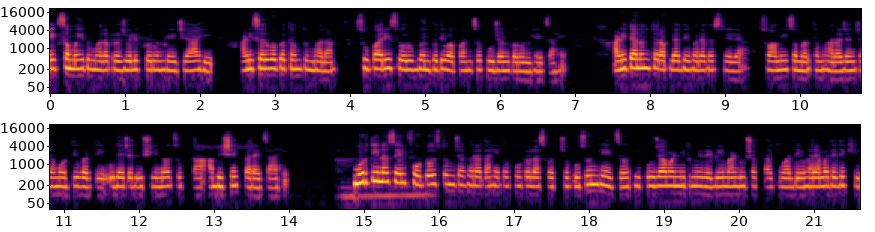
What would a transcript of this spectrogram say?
एक समयी तुम्हाला प्रज्वलित करून घ्यायचे आहे आणि सर्वप्रथम तुम्हाला सुपारी स्वरूप गणपती बाप्पांचं पूजन करून घ्यायचं आहे. आणि त्यानंतर आपल्या देवाऱ्यात असलेल्या स्वामी समर्थ महाराजांच्या मूर्तीवरती उद्याच्या दिवशी न चुकता अभिषेक करायचा आहे. मूर्ती नसेल फोटोज तुमच्या घरात आहे तर फोटोला स्वच्छ पुसून घ्यायचं. ही पूजा म्हणणी तुम्ही वेगळी मांडू शकता किंवा देवाऱ्यामध्ये देखील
